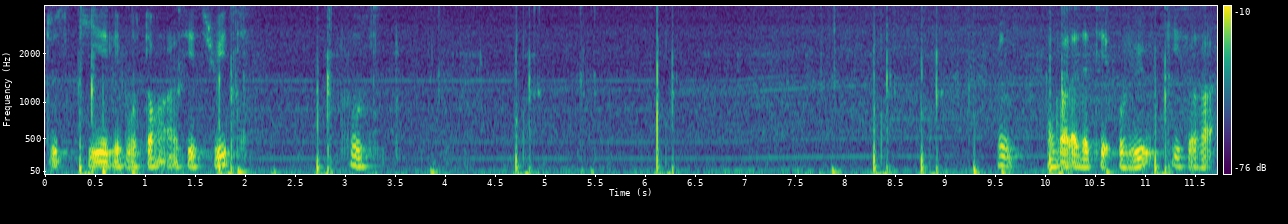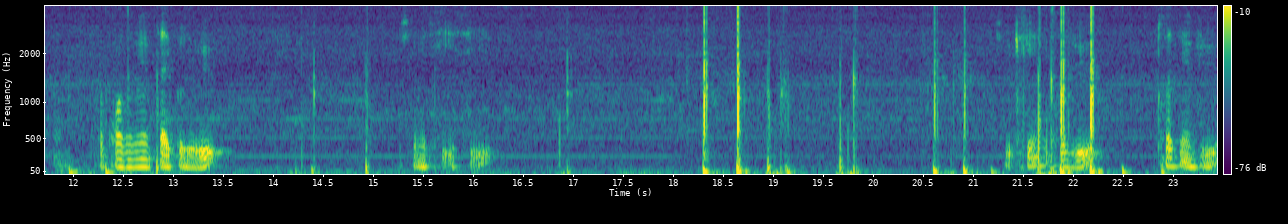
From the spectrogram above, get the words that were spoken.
tout ce qui est les boutons ainsi de suite pour on va l'adapter au vue qui sera va prendre la même taille que le vue je vais mettre ici je vais créer une autre vue troisième vue.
